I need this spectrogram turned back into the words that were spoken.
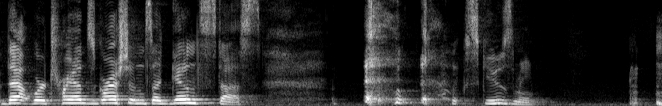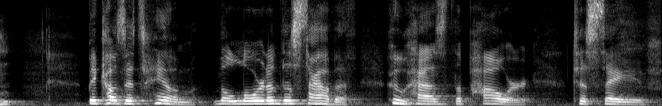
that were transgressions against us. Excuse me. because it's Him, the Lord of the Sabbath, who has the power to save.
